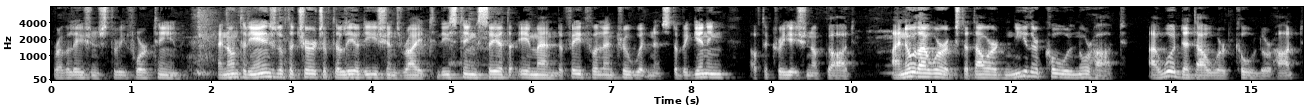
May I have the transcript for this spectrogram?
Revelations 3:14. And unto the angel of the church of the Laodiceans write, These things saith the Amen, the faithful and true witness, the beginning of the creation of God. I know thy works, that thou art neither cold nor hot. I would that thou wert cold or hot.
